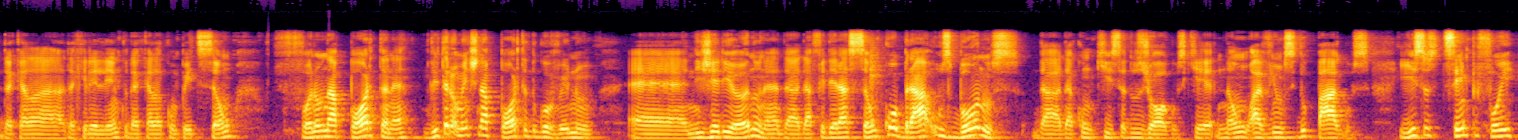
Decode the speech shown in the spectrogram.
daquela, daquele elenco, daquela competição, foram na porta, né? Literalmente na porta do governo é, nigeriano, né? Da, da federação, cobrar os bônus da, da conquista dos jogos, que não haviam sido pagos. E isso sempre foi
